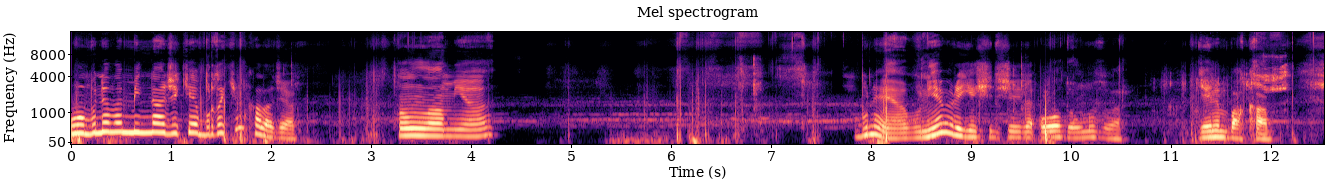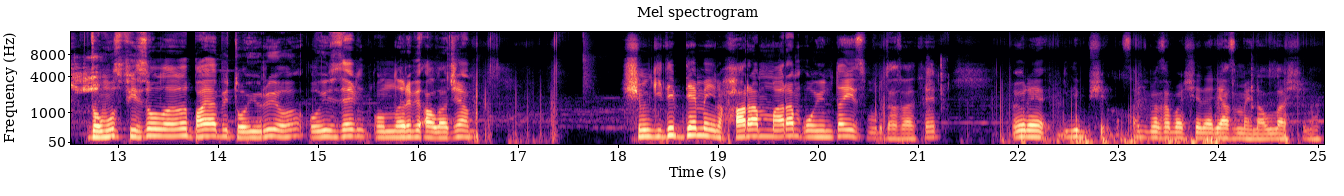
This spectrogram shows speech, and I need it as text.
Ama bu ne lan minnacık ev. Burada kim kalacak? Allah'ım ya. Bu ne ya? Bu niye böyle yeşil şeyler? O domuz var. Gelin bakalım. Domuz pirzolaları baya bir doyuruyor. O yüzden onları bir alacağım. Şimdi gidip demeyin haram maram oyundayız burada zaten. Öyle gidip bir şey saçma sapan şeyler yazmayın Allah aşkına.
